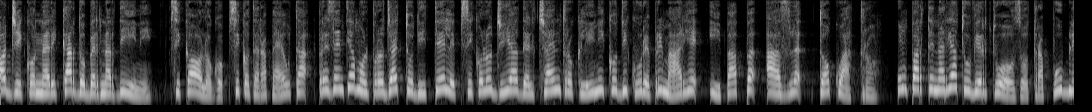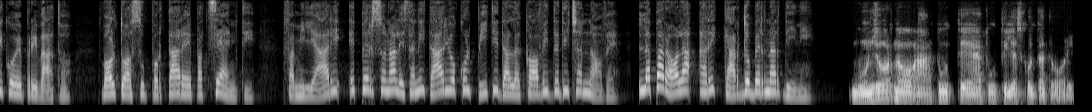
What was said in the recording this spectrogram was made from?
Oggi con Riccardo Bernardini, psicologo, psicoterapeuta, presentiamo il progetto di telepsicologia del Centro Clinico di Cure Primarie IPAP ASL TO4, un partenariato virtuoso tra pubblico e privato, volto a supportare pazienti, familiari e personale sanitario colpiti dal Covid-19. La parola a Riccardo Bernardini. Buongiorno a tutte e a tutti gli ascoltatori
